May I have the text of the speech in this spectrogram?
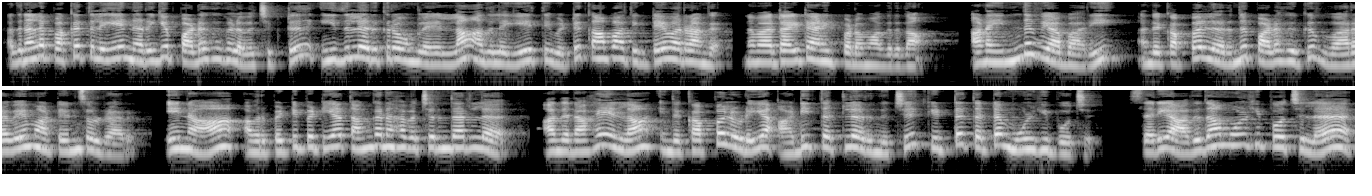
அதனால பக்கத்திலேயே நிறைய படகுகளை வச்சுக்கிட்டு இதுல இருக்கிறவங்களை எல்லாம் அதுல ஏத்தி விட்டு காப்பாத்திக்கிட்டே வர்றாங்க. நம்ம டைட்டானிக் படம் மாதிரி தான் ஆனா இந்த வியாபாரி அந்த கப்பல்ல இருந்து படகுக்கு வரவே மாட்டேன்னு சொல்றாரு. ஏன்னா அவர் பெட்டி பெட்டியா தங்க நகை வச்சிருந்தார்ல. அந்த நகையெல்லாம் இந்த கப்பலுடைய அடித்தட்டுல இருந்துச்சு. கிட்டத்தட்ட மூழ்கி போச்சு. சரி அதுதான் மூழ்கி போச்சுல.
